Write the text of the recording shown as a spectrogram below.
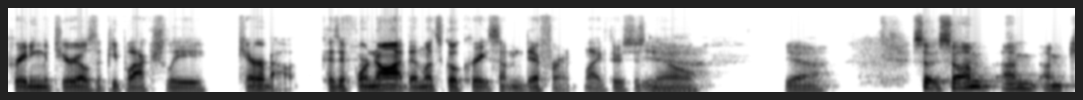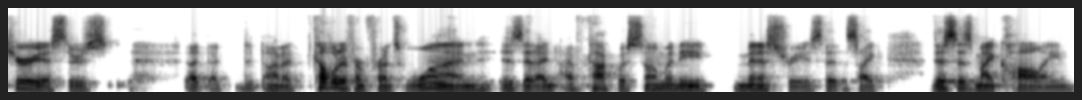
creating materials that people actually care about? Because if we're not, then let's go create something different. Like there's just yeah. no yeah. So so I'm I'm I'm curious. There's on a couple different fronts. One is that I, I've talked with so many ministries that it's like, this is my calling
